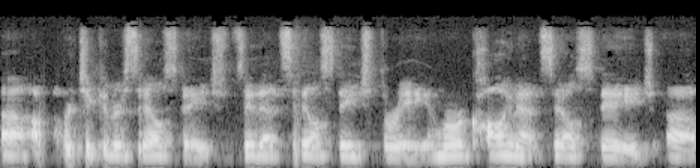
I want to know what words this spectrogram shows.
uh, a particular sales stage, say that sales stage three, and we're calling that sales stage uh,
